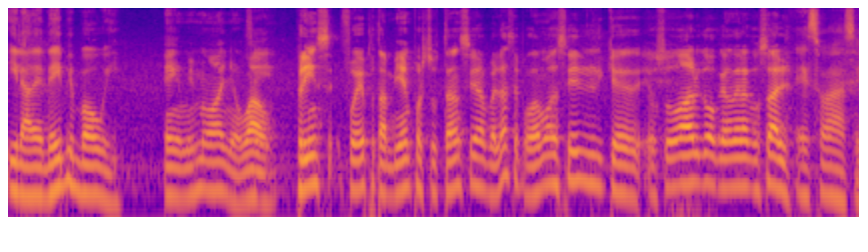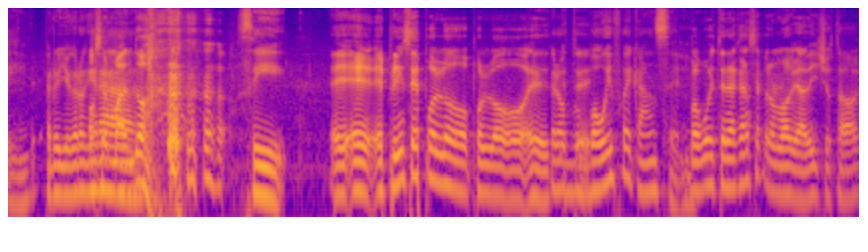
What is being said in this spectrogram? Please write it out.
y la de David Bowie. En el mismo año, wow. Sí. Prince fue pues, también por sustancias, ¿verdad? Se podemos decir que usó algo que no que usar. Eso es así. Pero yo creo que O se era... mandó. Sí, Eh, eh, el Prince es por lo... Por lo eh, pero este, Bowie fue cáncer. Bowie tenía cáncer, pero no lo había dicho, estaba,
